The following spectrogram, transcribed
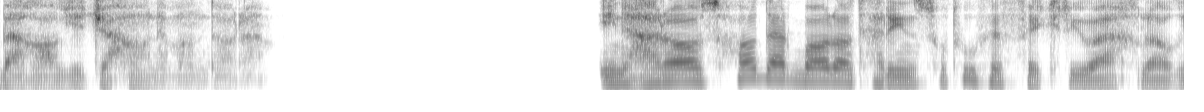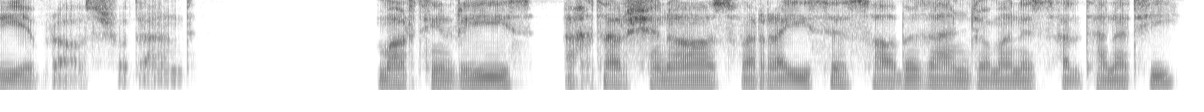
بقای جهانمان دارم. این حراس ها در بالاترین سطوح فکری و اخلاقی ابراز شدند. مارتین ریس، اخترشناس و رئیس سابق انجمن سلطنتی،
